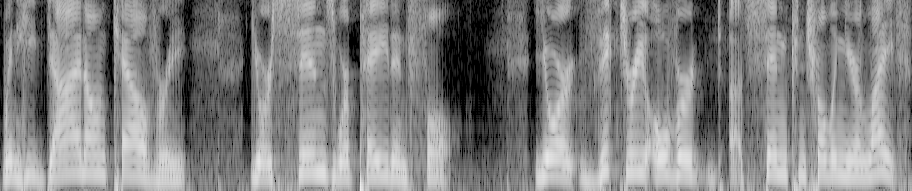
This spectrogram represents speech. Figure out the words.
When he died on Calvary, your sins were paid in full. Your victory over uh, sin controlling your life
